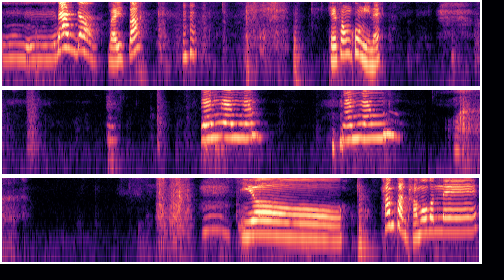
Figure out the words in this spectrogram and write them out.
음, 나도. 맛있어? 대성공이네. 냠냠냠. 냠냠. 이야 한 판 다 먹었네.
